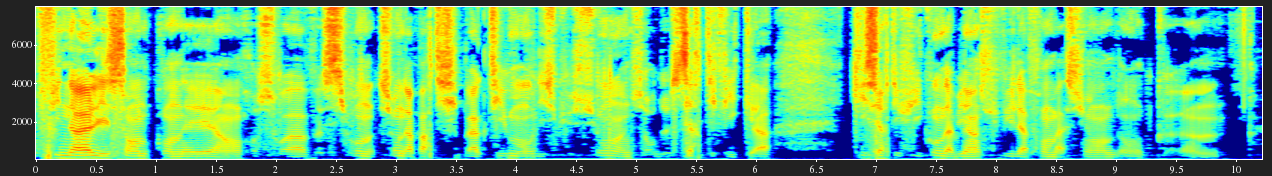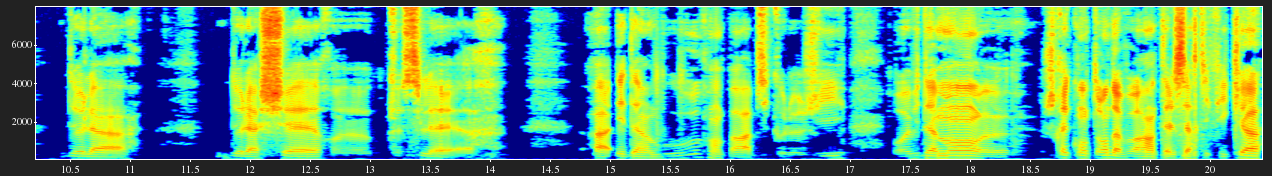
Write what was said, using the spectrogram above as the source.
au final, il semble qu'on on reçoive, si on, a participé activement aux discussions, une sorte de certificat qui certifie qu'on a bien suivi la formation donc euh, de la de la chaire Kessler à Édimbourg en parapsychologie. Bon, évidemment, je serais content d'avoir un tel certificat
